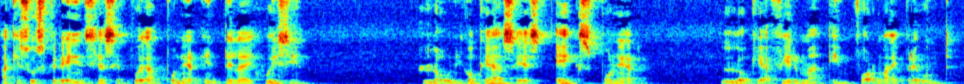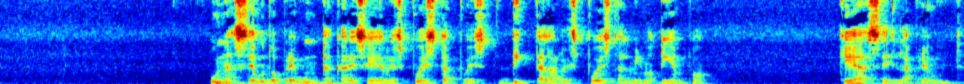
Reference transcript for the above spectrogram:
a que sus creencias se puedan poner en tela de juicio lo único que hace es exponer lo que afirma en forma de pregunta. Una pseudo pregunta carece de respuesta, pues dicta la respuesta al mismo tiempo que hace la pregunta.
